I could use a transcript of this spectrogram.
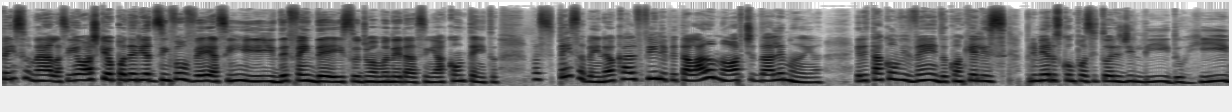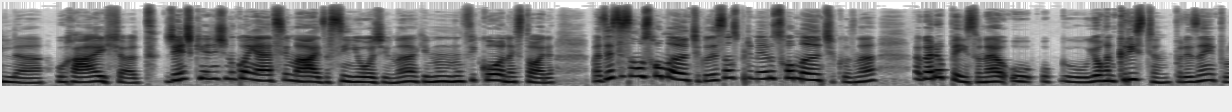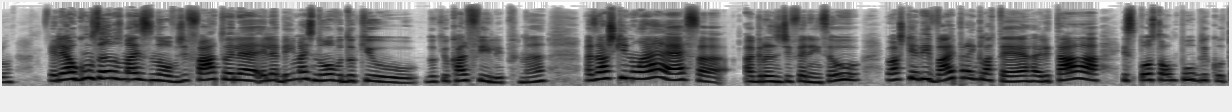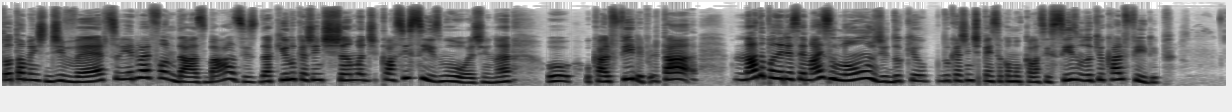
penso nela, assim, eu acho que eu poderia desenvolver, assim, e, defender isso de uma maneira, assim, a contento. Mas pensa bem, né? O Carl Philipp está lá no norte da Alemanha. Ele está convivendo com aqueles primeiros compositores de Lied, o Hilla, o Reichert, gente que a gente não conhece mais, assim, hoje, né? Que não, não ficou na história. Mas esses são os românticos, esses são os primeiros românticos, né? Agora eu penso, né? O, o, o Johann Christian, por exemplo, ele é alguns anos mais novo. De fato, ele é, ele é bem mais novo do que, o, do que o Carl Philipp, né? Mas eu acho que não é essa a grande diferença. Eu, eu acho que ele vai para a Inglaterra, ele está exposto a um público totalmente diverso e ele vai fundar as bases daquilo que a gente chama de classicismo hoje, né? O, o Carl Philipp, ele tá... Nada poderia ser mais longe do que, do que a gente pensa como classicismo do que o Carl Philipp.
